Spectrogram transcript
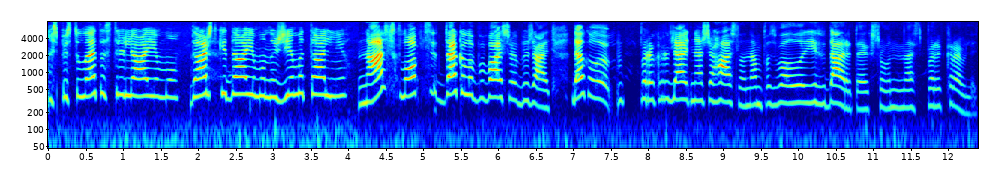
з пістолета стріляємо, дарт кидаємо, ножі метальні. Нас хлопці деколи буває, що обіжають, деколи перекривляють наше гасло. Нам дозволили їх вдарити, якщо вони нас перекривлять.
